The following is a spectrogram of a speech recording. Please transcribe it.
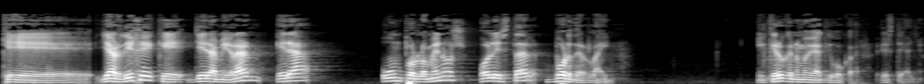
que ya os dije que Jeremy Grant era un por lo menos All-Star borderline. Y creo que no me voy a equivocar este año.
